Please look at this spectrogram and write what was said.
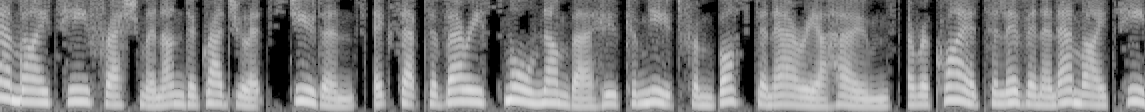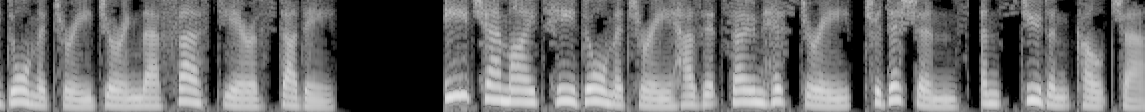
MIT freshman undergraduate students except a very small number who commute from Boston area homes are required to live in an MIT dormitory during their first year of study. Each MIT dormitory has its own history, traditions, and student culture.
